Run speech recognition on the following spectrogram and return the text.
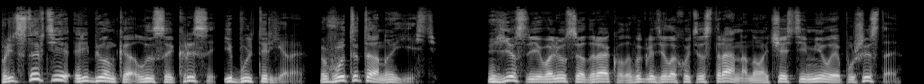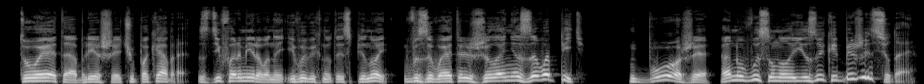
Представьте ребенка лысой крысы и бультерьера. Вот это оно и есть. Если эволюция Дракулы выглядела хоть и странно, но отчасти милая и пушистая, то эта облезшая чупакабра с деформированной и вывихнутой спиной вызывает лишь желание завопить. Боже, оно высунуло язык и бежит сюда.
